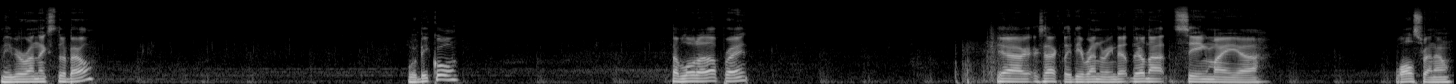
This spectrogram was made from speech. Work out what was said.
Maybe run next to the barrel? Would be cool. I blow that up, right? Yeah, exactly. De-rendering. That they're not seeing my uh, walls right now.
